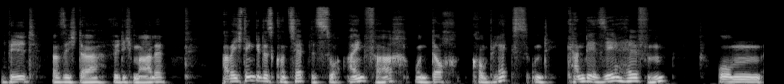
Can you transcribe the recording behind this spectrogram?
Bild, was ich da für dich male? Aber ich denke, das Konzept ist so einfach und doch komplex und kann dir sehr helfen, um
